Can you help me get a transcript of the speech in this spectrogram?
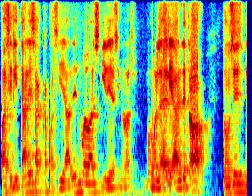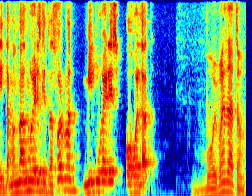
facilitar esa capacidad de nuevas ideas y nuevas modalidades de trabajo. Entonces, necesitamos más mujeres que transforman, mil mujeres, ojo al dato. Muy buen dato,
